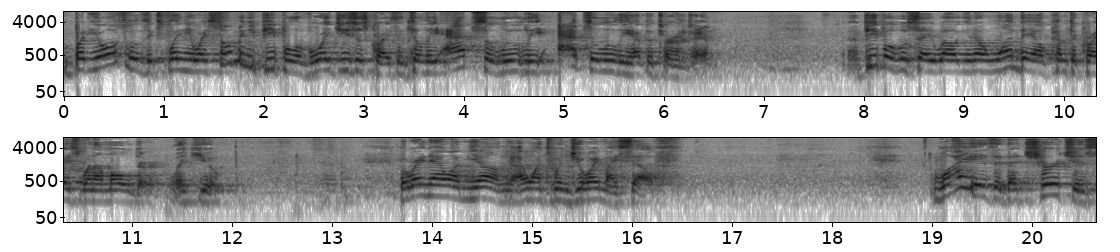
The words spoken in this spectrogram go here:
but he also is explaining why so many people avoid Jesus Christ until they absolutely, absolutely have to turn to him. People who say, well, you know, one day I'll come to Christ when I'm older, like you. But right now I'm young, I want to enjoy myself. Why is it that churches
